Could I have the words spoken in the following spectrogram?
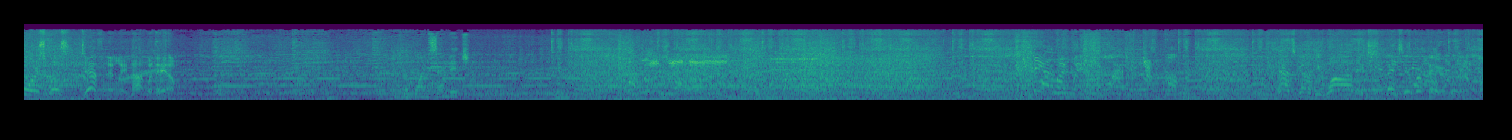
Force was definitely not with him. The one sandwich. Stay out of my way. That's gonna be one expensive repair bill.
